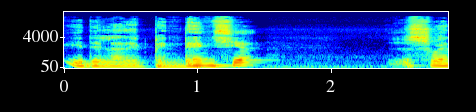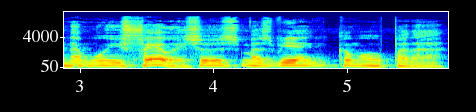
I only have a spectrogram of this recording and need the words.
y de la dependencia suena muy feo. Eso es más bien como para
